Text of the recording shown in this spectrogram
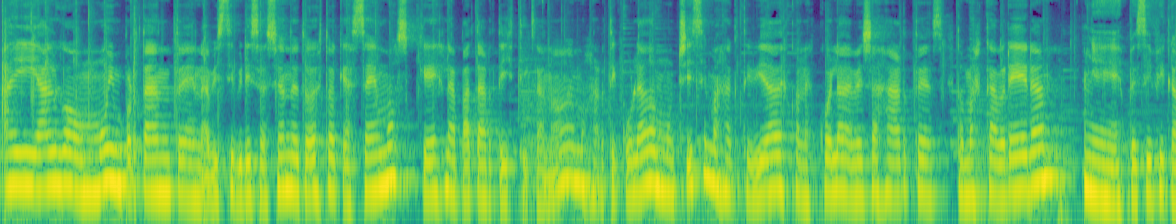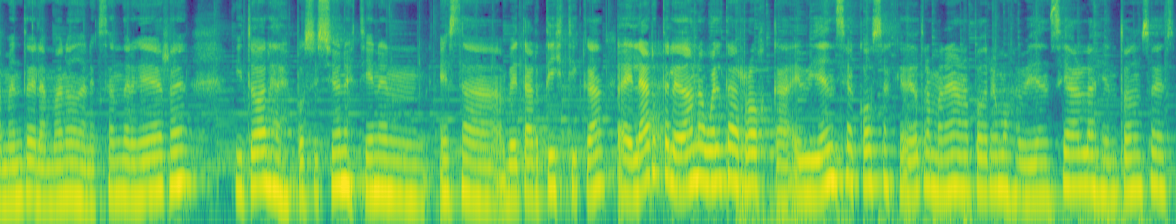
Hay algo muy importante en la visibilización de todo esto que hacemos, que es la pata artística. ¿no? Hemos articulado muchísimas actividades con la Escuela de Bellas Artes Tomás Cabrera, eh, específicamente de la mano de Alexander Guerre, y todas las exposiciones tienen esa beta artística. El arte le da una vuelta de rosca, evidencia cosas que de otra manera no podremos evidenciarlas y entonces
